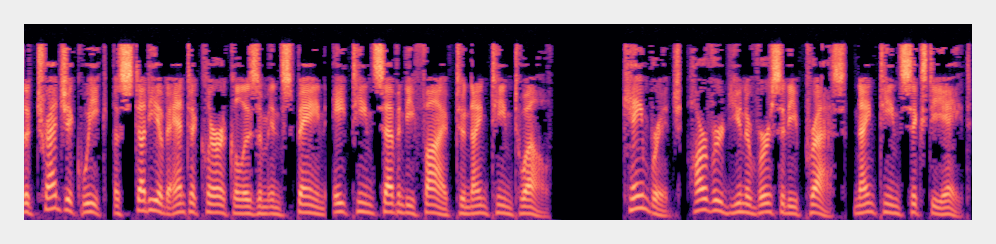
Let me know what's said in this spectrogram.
The Tragic Week, A Study of Anticlericalism in Spain, 1875–1912. Cambridge, Harvard University Press, 1968.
